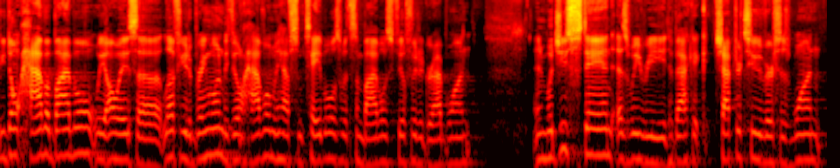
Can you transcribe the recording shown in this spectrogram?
If you don't have a Bible, we always uh, love for you to bring one. But if you don't have one, we have some tables with some Bibles. Feel free to grab one. And would you stand as we read Habakkuk chapter 2, verses 1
